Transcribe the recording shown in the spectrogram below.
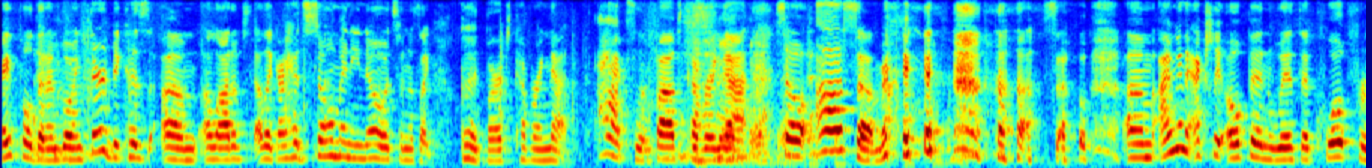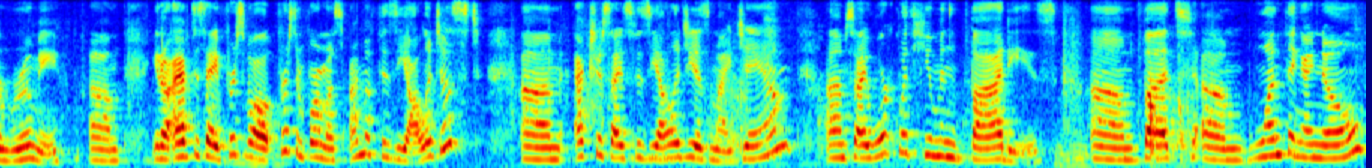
grateful that I'm going third because um, a lot of like I had so many notes and it's like good Barb's covering that. Excellent Bob's covering that. So awesome right? So um, I'm going to actually open with a quote from Rumi. Um, you know I have to say first of all first and foremost I'm a physiologist. Um, exercise physiology is my jam. Um, so I work with human bodies. Um, but one thing I know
